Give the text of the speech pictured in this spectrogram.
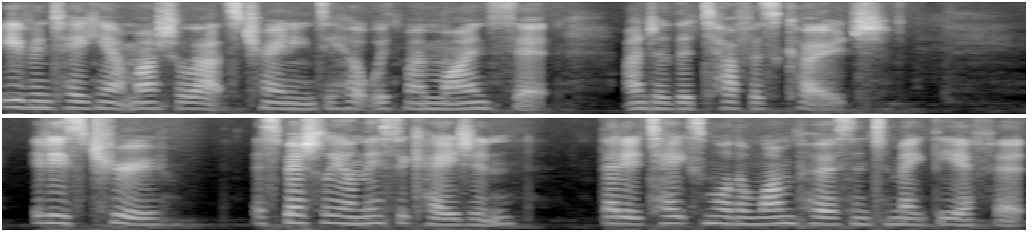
even taking out martial arts training to help with my mindset under the toughest coach. It is true, especially on this occasion, that it takes more than one person to make the effort,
